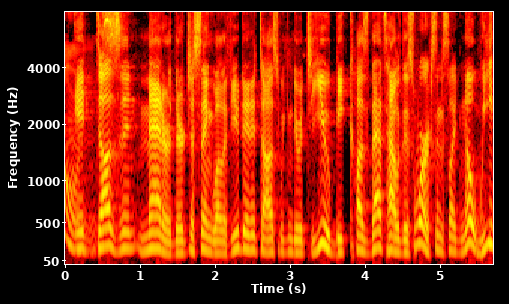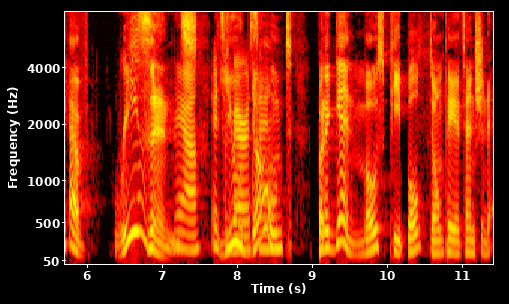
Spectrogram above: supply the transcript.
grounds? It doesn't matter. They're just saying, well, if you did it to us, we can do it to you because that's how this works. And it's like, no, we have reasons. Yeah, it's you embarrassing. don't. But again, most people don't pay attention to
